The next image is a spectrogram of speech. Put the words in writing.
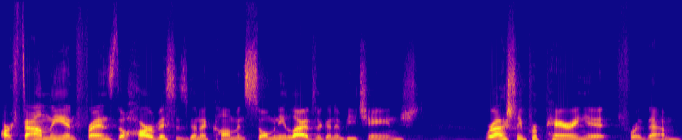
our family and friends, the harvest is going to come and so many lives are going to be changed, we're actually preparing it for them.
